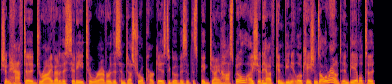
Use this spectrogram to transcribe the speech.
shouldn't have to drive out of the city to wherever this industrial park is to go visit this big giant hospital. I should have convenient locations all around and be able to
